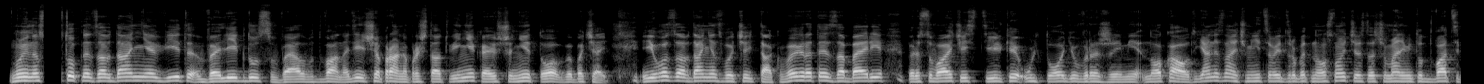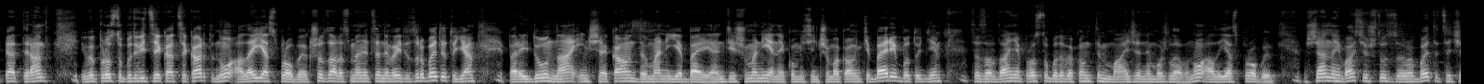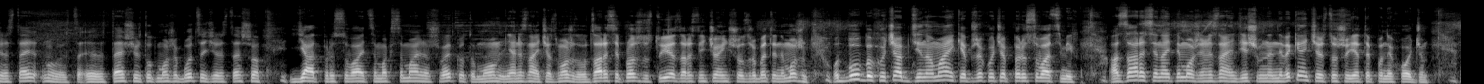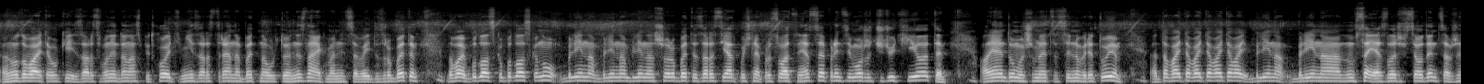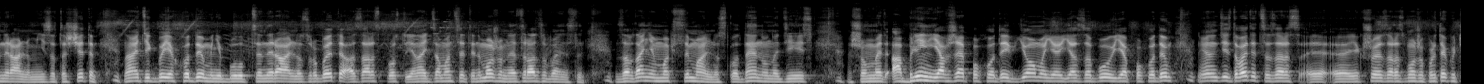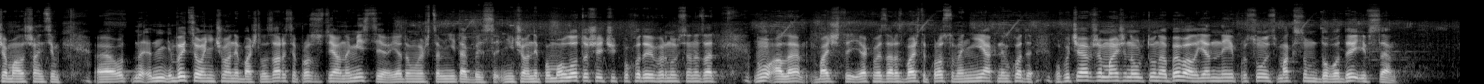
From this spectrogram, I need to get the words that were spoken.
Ну і наступне завдання від Велікдус Valve 2. Надіюсь, що я правильно прочитав твій нік, а якщо ні, то вибачай. І його завдання звучить так: виграти за Бері, пересуваючись тільки ультою в режимі нокаут. Я не знаю, чи мені це вийде зробити на основі, через те, що в мене тут 25 ранг, і ви просто подивіться, яка це карта. Ну, але я спробую. Якщо зараз в мене це не вийде зробити, то я перейду на інший аккаунт, де в мене є Бері. Я надію, що в мене є на якомусь іншому аккаунті Бері, бо тоді це завдання просто буде виконати майже неможливо. Ну, але я спробую. Ще найважче, тут зробити, це через те, ну, е, те, що тут може бути, через те, що яд присувається максимально швидко, тому я не знаю, чи зможу. От зараз я просто стою, зараз нічого іншого зробити не можу. От був би хоча б Дінамайк, я б вже хоча б пересуватися міг. А зараз я навіть не можу. Я не знаю, надіюсь, що мене не викине через те, що я типу не ходжу. Е, Ну давайте, окей, зараз вони до нас підходять. Мені зараз треба набити на ульту. Я не знаю, як мене це вийде зробити. Давай, будь ласка, будь ласка, ну бліна, бліна, бліна, що робити? Зараз яд почне просуватися. Я це, в принципі, можу чуть-чуть хілити, але я не думаю, що мене це сильно врятує. Е, Давай, давай, давай, давай, бліна, бліна. Ну все, я залишився один, це вже нереально мені затащити. Навіть якби я ходив, мені було б це нереально зробити, а зараз просто я навіть замансити не можу, мене зразу винесли. Завдання максимально складне, ну надіюсь, що ми. А блін, я вже походив, йомаю, я забув, я походив. Ну я надіюсь, давайте це зараз, е, е, якщо я зараз можу пройти, хоча мало шансів. Е, от ви цього нічого не бачили. Зараз я просто стояв на місці. Я думаю, що це мені так би нічого не помогло, то що я чуть походив і вернувся назад. Ну, але бачите, як ви зараз бачите, просто мені ніяк не виходить. Ну, хоча я вже майже на ульту набив, але я на неї просунувся максимум до води і все.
